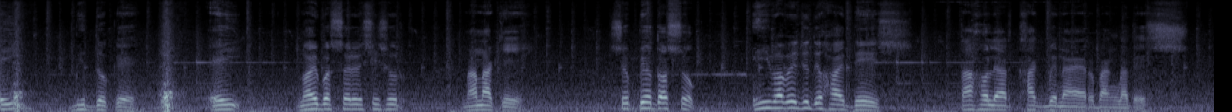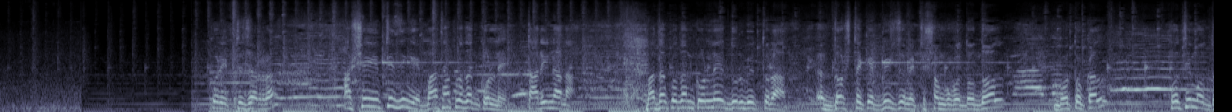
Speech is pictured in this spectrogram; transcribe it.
এই বৃদ্ধকে, এই নয় বছরের শিশুর নানাকে। সুপ্রিয় দর্শক, এইভাবে যদি হয় দেশ, তাহলে আর থাকবে না আর বাংলাদেশ। করে ইফতেজাররা, আর সেই ইফটিজিংয়ে বাধা প্রদান করলে তারই নানা। বাধা প্রদান করলে দুর্বৃত্তরা দশ থেকে বিশ জন একটি সংঘবদ্ধ দল গতকাল প্রতিমধ্য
